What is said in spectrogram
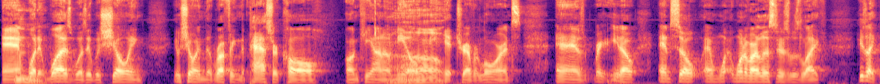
And what it was was it was showing it was showing the roughing the passer call on Keanu Neal when he hit Trevor Lawrence, and you know, and so and one one of our listeners was like, he's like,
